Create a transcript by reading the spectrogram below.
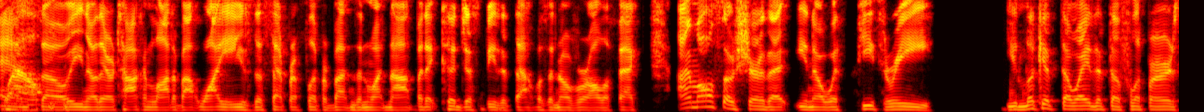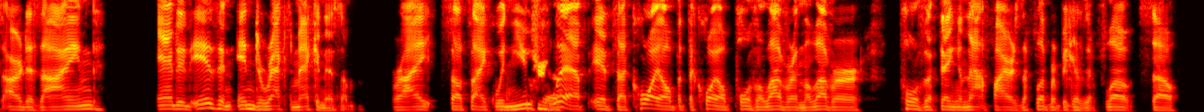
and Wow. so you know they were talking a lot about why you use the separate flipper buttons and whatnot. But it could just be that that was an overall effect. I'm also sure that you know with P3, you look at the way that the flippers are designed, and it is an indirect mechanism. Right. So it's like when you True. flip, it's a coil, but the coil pulls a lever and the lever pulls a thing and that fires the flipper because it floats. So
